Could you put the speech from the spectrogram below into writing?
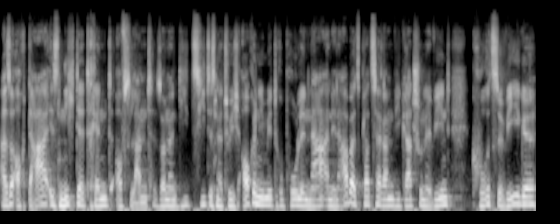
Also auch da ist nicht der Trend aufs Land, sondern die zieht es natürlich auch in die Metropole nah an den Arbeitsplatz heran, wie gerade schon erwähnt. Kurze Wege,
